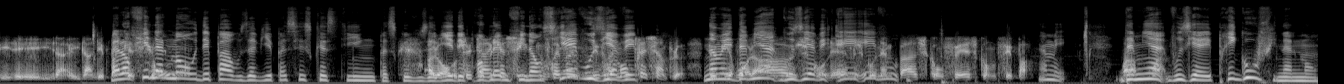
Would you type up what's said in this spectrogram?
il, est, il, a, il a des alors finalement, au départ, vous aviez passé ce casting parce que vous Alors, aviez des problèmes financiers, vraiment- vous y avez. très simple. Non, mais dire, Damien, voilà, vous y avez- aime, et- et vous- pas, ce qu'on fait, ce qu'on ne fait pas. Non mais Voilà. Damien, vous y avez pris goût finalement,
